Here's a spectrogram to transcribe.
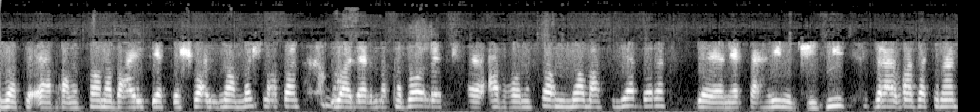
و افغانستان به حیث یک کشور اینا مشناسن و در مقابل افغانستان اینا مسئولیت داره یعنی یک تحریم جدی وضع کنن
